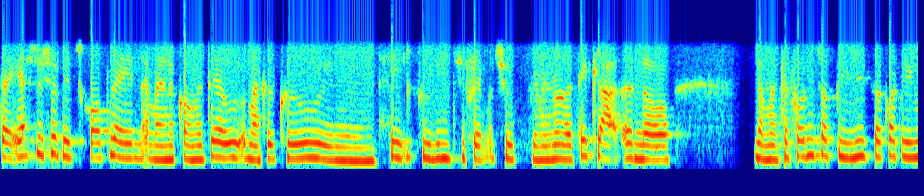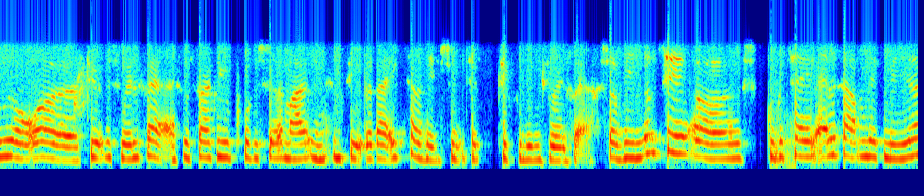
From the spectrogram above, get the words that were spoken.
der, jeg synes jo, det er et skråplan, at man er kommet derud, og man kan købe en hel kylling til 25 kroner. Og det er klart, at når, når man kan få den så billigt, så går det ud over øh, dyrenes velfærd. Altså, så er de jo produceret meget intensivt, og der er ikke taget hensyn til, til kyllingens velfærd. Så vi er nødt til at skulle betale alle sammen lidt mere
